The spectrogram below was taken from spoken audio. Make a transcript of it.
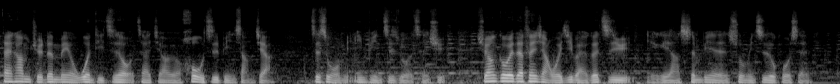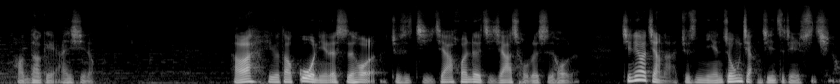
待他们觉得没有问题之后，再交由后制并上架。这是我们音频制作的程序。希望各位在分享维基百科之余，也可以让身边人说明制作过程，好让他可以安心哦。好了，又到过年的时候了，就是几家欢乐几家愁的时候了。今天要讲的，就是年终奖金这件事情哦。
